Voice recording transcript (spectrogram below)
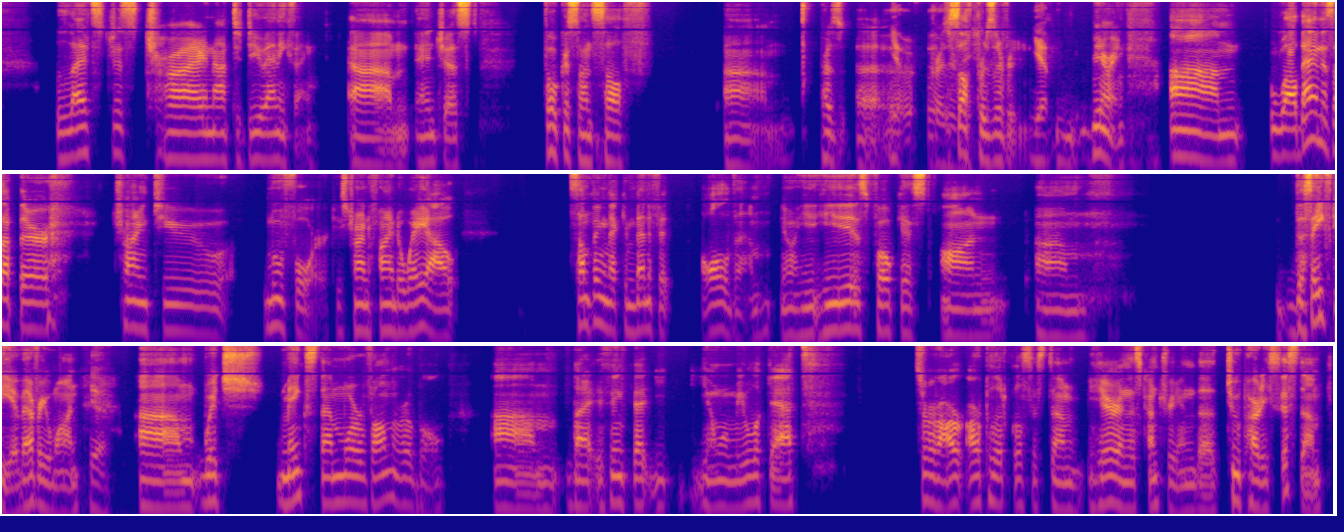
let's just try not to do anything um, and just focus on self um pres- uh, Yep, uh, preservation. self-preserving Yep. veering um while ben is up there trying to move forward he's trying to find a way out something that can benefit all of them you know he he is focused on um the safety of everyone Yeah. Um which makes them more vulnerable. Um but i think that you know when we look at sort of our, our political system here in this country and the two party system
